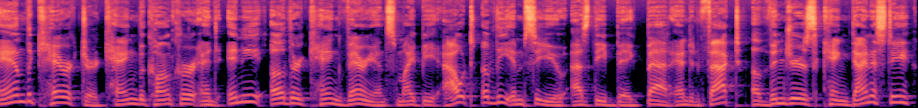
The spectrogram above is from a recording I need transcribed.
and the character Kang the Conqueror and any other Kang variants might be out of the MCU as the big bad. And in fact, Avengers Kang Dynasty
